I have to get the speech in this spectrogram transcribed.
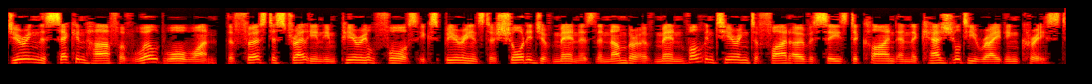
During the second half of World War I, the 1st Australian Imperial Force experienced a shortage of men as the number of men volunteering to fight overseas declined and the casualty rate increased.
